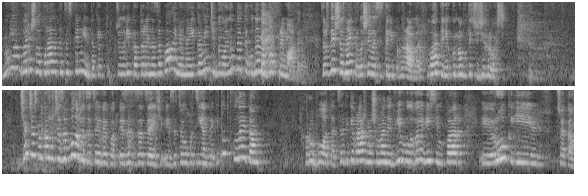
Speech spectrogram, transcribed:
Ну я вирішила порадити цистемін, так як чоловіка вторинне запалення, в неї камінчик, думаю, ну дайте одне на двох приймати. Завжди ще, знаєте, лишилися старі програми, рахувати і економити чужі гроші. Я, чесно кажучи, забула вже за цей випад, за, за, цей, за цього пацієнта. І тут, коли там робота, це таке враження, що в мене дві голови, вісім пар рук і ще там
